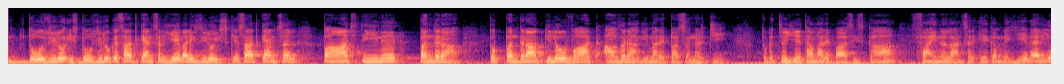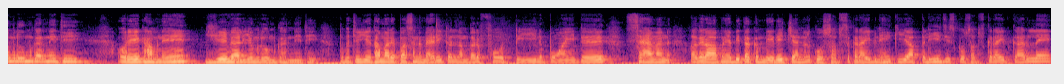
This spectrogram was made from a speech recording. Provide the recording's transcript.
दो ज़ीरो, इस दो ज़ीरो के साथ कैंसिल ये वाली ज़ीरो इसके साथ कैंसिल पाँच, तीन, पंद्रह। तो पंद्रह किलो वाट आवर आ गई हमारे पास एनर्जी तो बच्चों, ये था हमारे पास इसका फाइनल आंसर एक हमने ये वैल्यू मलूम करनी थी और एक हमने ये वैल्यू मलूम करनी थी। तो बच्चों, ये था हमारे पास नमेरिकल नंबर 14.7 अगर आपने अभी तक मेरे चैनल को सब्सक्राइब नहीं किया प्लीज़ इसको सब्सक्राइब कर लें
